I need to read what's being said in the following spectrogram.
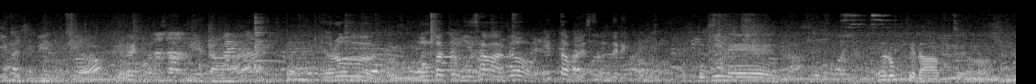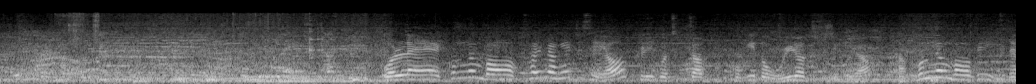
2부 준비해주세요. 네, 감사합니다. 여러분 뭔가 좀 이상하죠? 이따 말씀드릴게요 고기는 이렇게 나왔고요 원래 굽는 법 설명해 주세요 그리고 직접 고기도 올려주시고요 자, 굽는 법이 이제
